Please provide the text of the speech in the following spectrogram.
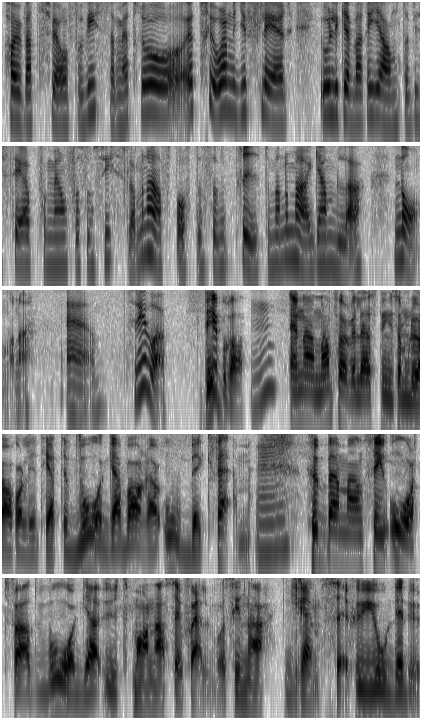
har ju varit svår för vissa. Men jag tror, jag tror ändå ju fler olika varianter vi ser på människor som sysslar med den här sporten så bryter man de här gamla normerna. Eh, Så det är bra. Det är bra. En annan föreläsning som du har hållit heter Våga vara obekväm. Hur bär man sig åt för att våga utmana sig själv och sina gränser? Hur gjorde du?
